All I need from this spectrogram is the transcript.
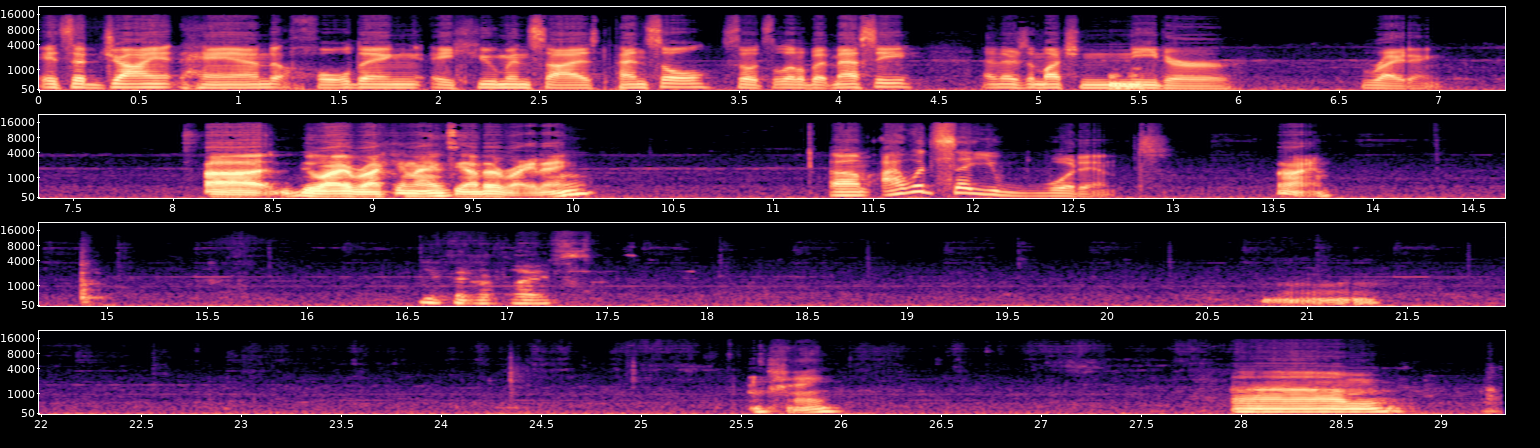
it's a giant hand holding a human-sized pencil, so it's a little bit messy, and there's a much neater writing. Uh, do I recognize the other writing? Um, I would say you wouldn't. Right. You could replace. Okay. Um. What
